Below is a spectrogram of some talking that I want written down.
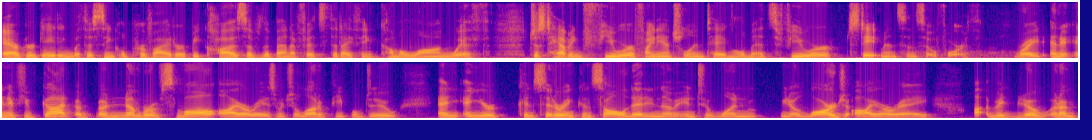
aggregating with a single provider because of the benefits that I think come along with just having fewer financial entanglements, fewer statements, and so forth. Right, and and if you've got a, a number of small IRAs, which a lot of people do, and and you're considering consolidating them into one, you know, large IRA I mean, you know, when I'm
